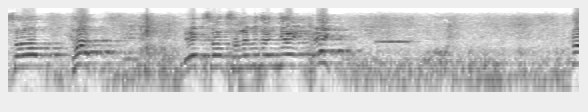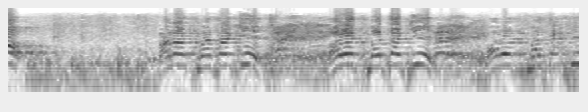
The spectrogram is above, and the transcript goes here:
सब हट एक साथ सलामी देंगे एक. तो. भारत माता की. भारत माता की. भारत माता की.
